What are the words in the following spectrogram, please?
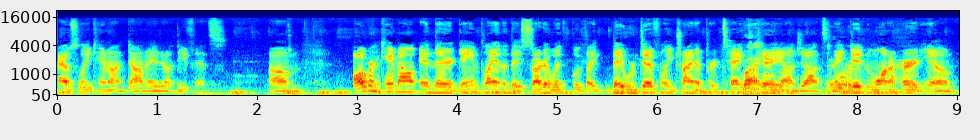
absolutely came out and dominated on defense. Um, Auburn came out and their game plan that they started with looked like they were definitely trying to protect Right. Kerryon Johnson. They They, didn't want to hurt him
